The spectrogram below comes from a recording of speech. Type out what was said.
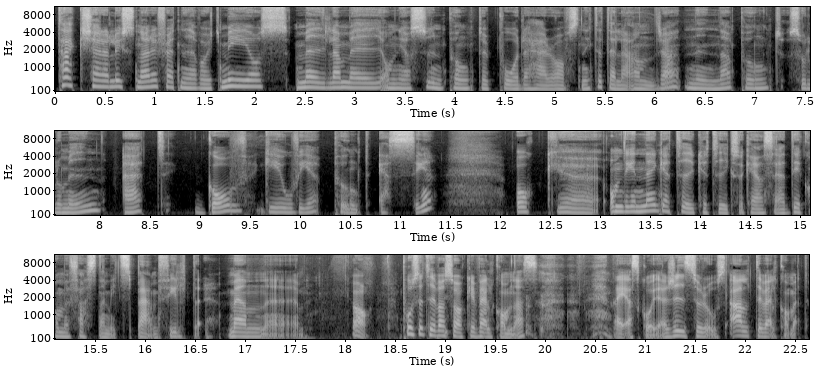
tack kära lyssnare för att ni har varit med oss. mejla mig om ni har synpunkter på det här avsnittet eller andra. nina.solomin gov.se. Och eh, om det är negativ kritik så kan jag säga att det kommer fastna i mitt spamfilter. Men eh, ja, positiva saker välkomnas. Nej, jag skojar. Ris och ros, allt är välkommet.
